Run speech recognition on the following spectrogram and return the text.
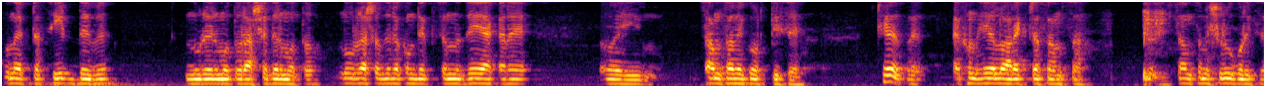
কোনো একটা সিট দেবে, নূরের মতো, রাশেদের মতো। নূর রাশেদ যেরকম দেখছেন যে আকারে ওই চামচামি করতেছে। ঠিক আছে? এখন এ হলো আরেকটা চামচা চামচামি শুরু করেছে।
